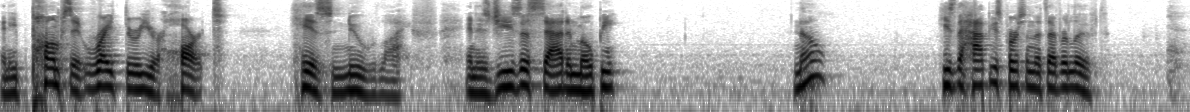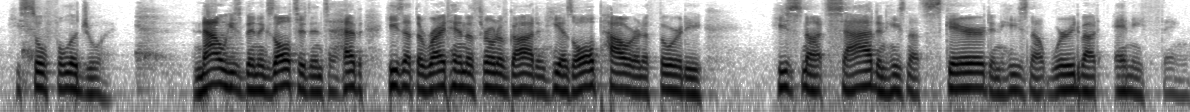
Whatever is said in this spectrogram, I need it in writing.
and he pumps it right through your heart. His new life. And is Jesus sad and mopey? No. He's the happiest person that's ever lived. He's so full of joy. Now he's been exalted into heaven. He's at the right hand of the throne of God, and he has all power and authority. He's not sad, and he's not scared, and he's not worried about anything.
